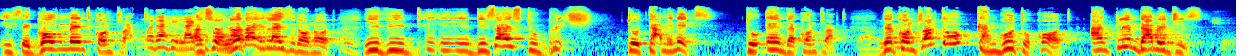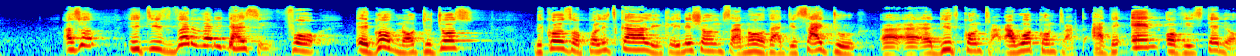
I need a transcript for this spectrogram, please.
It's a government contract. Whether he likes and so it or not. Whether he likes it or not, mm. if he, he, he decides to breach, to terminate, to end the contract, the contractor can go to court and claim damages and so it is very, very dicey for a governor to just, because of political inclinations and all that, decide to uh, uh, give contract, award contract at the end of his tenure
